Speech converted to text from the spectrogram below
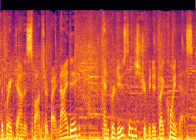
The Breakdown is sponsored by NYDIG and produced and distributed by Coindesk.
